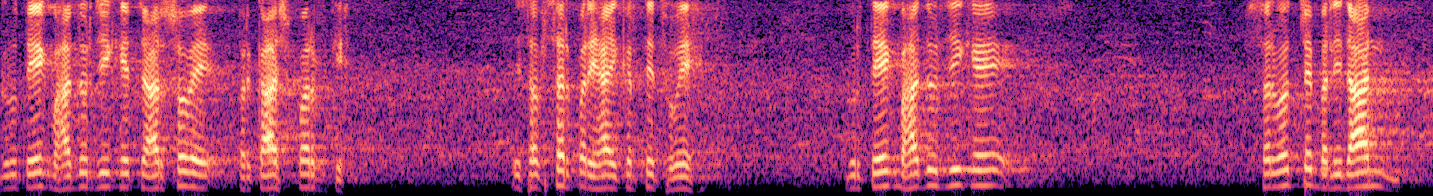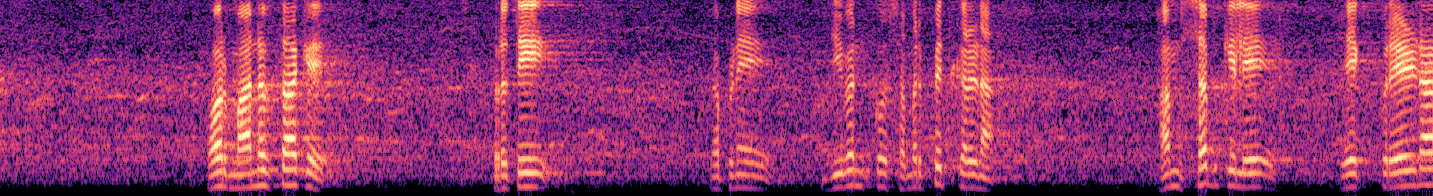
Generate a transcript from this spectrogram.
गुरु तेग बहादुर जी के 400वें प्रकाश पर्व के इस अवसर पर यहाँ एकत्रित हुए हैं। गुरु तेग बहादुर जी के सर्वोच्च बलिदान और मानवता के प्रति अपने जीवन को समर्पित करना हम सब के लिए एक प्रेरणा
